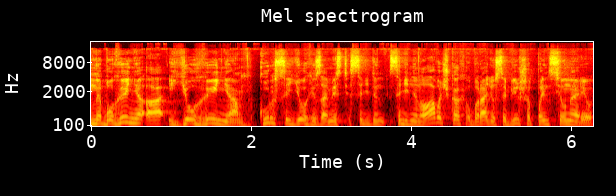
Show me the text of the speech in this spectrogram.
Не богиня, а йогиня. Курси йоги замість сидіння, на лавочках обирають усе більше пенсіонерів.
